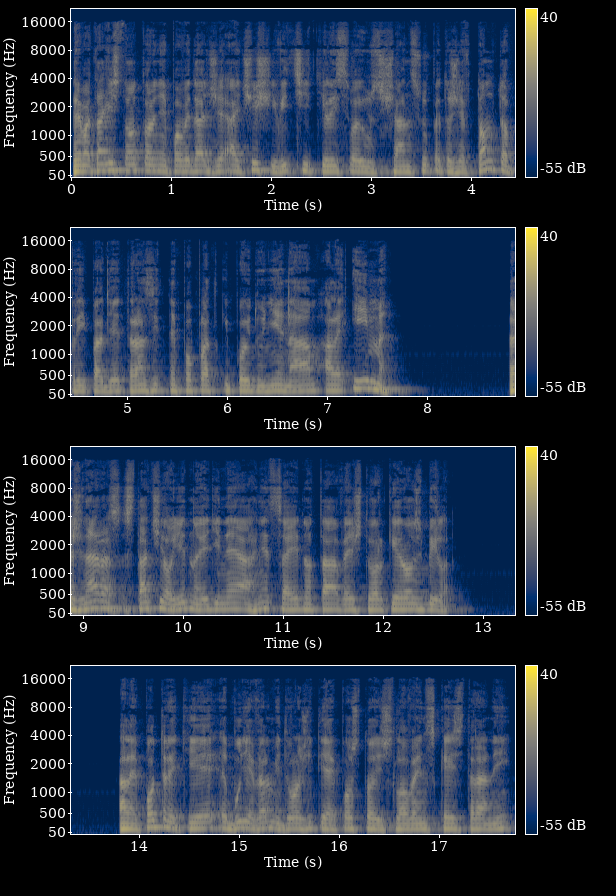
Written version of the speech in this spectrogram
Treba takisto otvorene povedať, že aj Češi vycítili svoju šancu, pretože v tomto prípade tranzitné poplatky pôjdu nie nám, ale im. Takže naraz stačilo jedno jediné a hneď sa jednota V4 rozbila. Ale po tretie, bude veľmi dôležitý aj postoj slovenskej strany,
